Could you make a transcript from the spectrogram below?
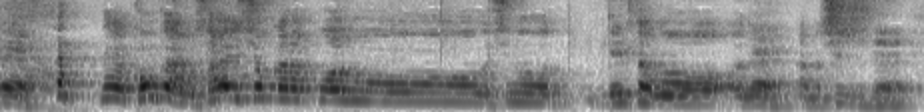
ええ。だから今回あの最初からこう、あのうちのディレクターの,、ね、あの指示で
